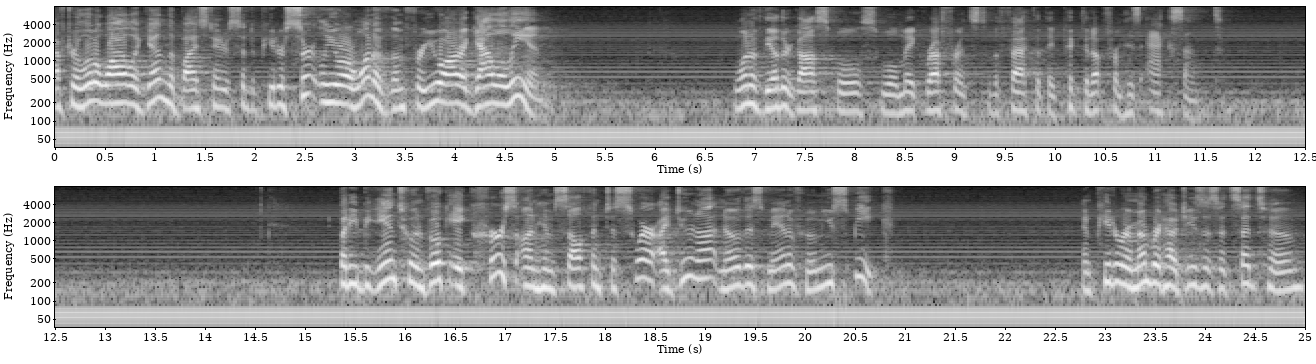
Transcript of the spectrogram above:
After a little while, again the bystanders said to Peter, Certainly you are one of them, for you are a Galilean. One of the other Gospels will make reference to the fact that they picked it up from his accent. But he began to invoke a curse on himself and to swear, I do not know this man of whom you speak. And Peter remembered how Jesus had said to him,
